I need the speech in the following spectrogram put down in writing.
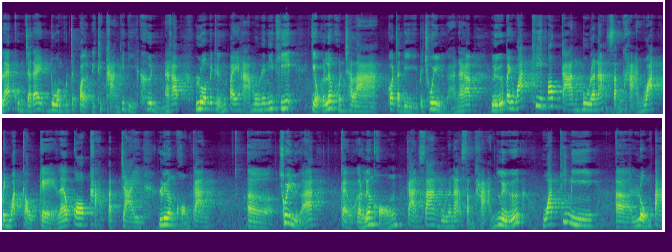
และคุณจะได้ดวงคุณจะเปิดในทิศทางที่ดีขึ้นนะครับ รวมไปถึงไปหามูลนิธิเกี่ยวกับเรื่องคนชราก็จะดีไปช่วยเหลือนะครับ หรือไปวัดที่ต้องการบูรณะสังขารวัดเป็นวัดเก่าแก่แล้วก็ขาดปัจจัยเรื่องของการเอ่อช่วยเหลือเกี่ยวกับเรื่องของการสร้างบูรณะสังขารหรือ วัดที่มีหลงตา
